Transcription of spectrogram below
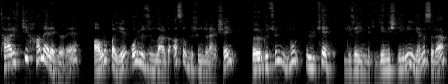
Tarihçi Hamer'e göre Avrupa'yı o yüzyıllarda asıl düşündüren şey örgütün bu ülke düzeyindeki genişliğinin yanı sıra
